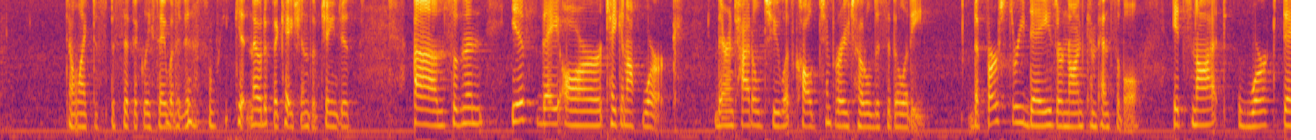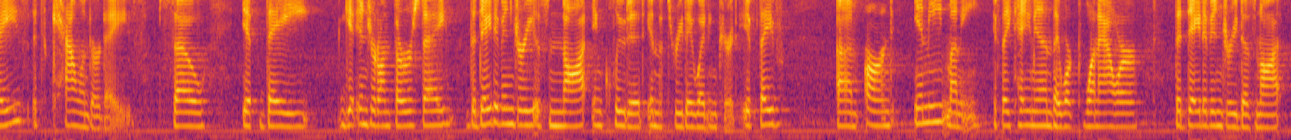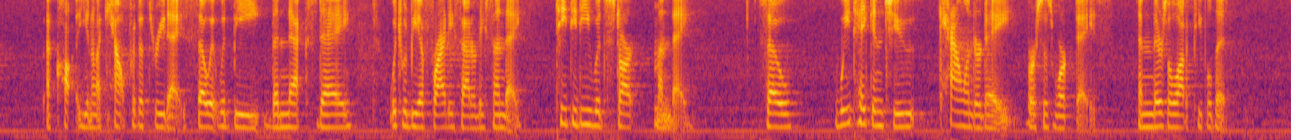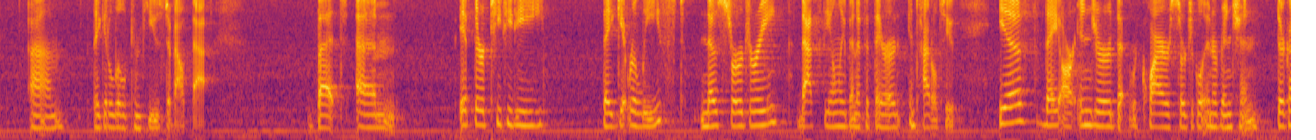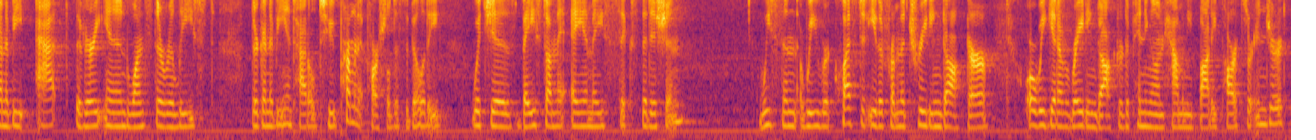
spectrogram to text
don't like to specifically say what it is. we get notifications of changes. Um, so then, if they are taken off work, they're entitled to what's called temporary total disability. The first three days are non compensable. It's not work days, it's calendar days. So if they get injured on Thursday, the date of injury is not included in the three day waiting period. If they've um, earned any money, if they came in, they worked one hour, the date of injury does not you know account for the three days. So it would be the next day, which would be a Friday, Saturday, Sunday. TTD would start Monday. So we take into calendar day versus work days, and there's a lot of people that um, they get a little confused about that. But um, if they're TTD, they get released, no surgery. That's the only benefit they are entitled to. If they are injured that requires surgical intervention, they're going to be at the very end, once they're released, they're going to be entitled to permanent partial disability, which is based on the AMA sixth edition. We send, we request it either from the treating doctor or we get a rating doctor depending on how many body parts are injured.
